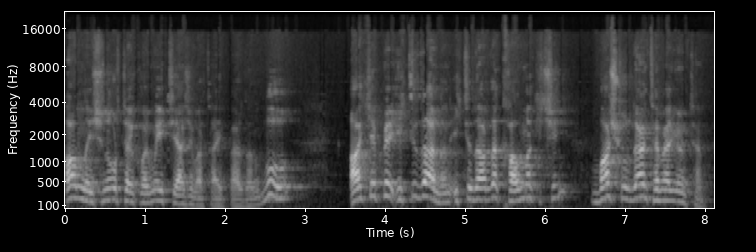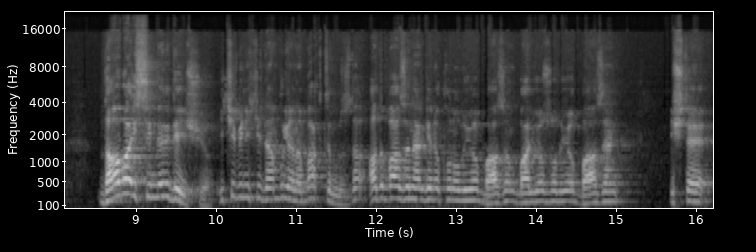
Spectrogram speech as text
anlayışını ortaya koyma ihtiyacı var Tayyip Erdoğan'ın. Bu AKP iktidarının iktidarda kalmak için başvurduğu en temel yöntem. Dava isimleri değişiyor. 2002'den bu yana baktığımızda adı bazen Ergenekon oluyor, bazen Balyoz oluyor, bazen işte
